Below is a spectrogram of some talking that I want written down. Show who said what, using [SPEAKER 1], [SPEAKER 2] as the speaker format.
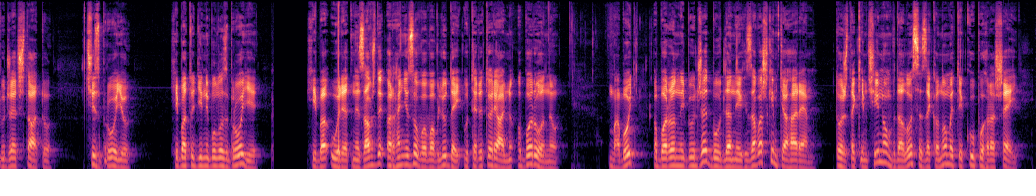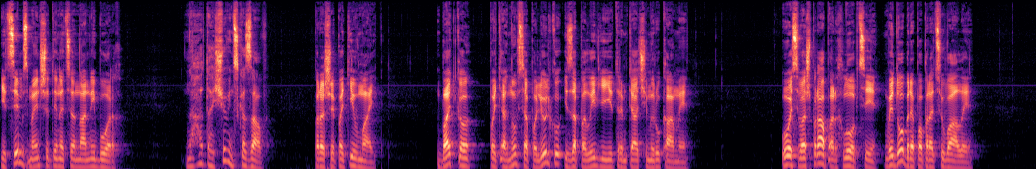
[SPEAKER 1] бюджет штату чи зброю. Хіба тоді не було зброї? Хіба уряд не завжди організовував людей у територіальну оборону? Мабуть, оборонний бюджет був для них заважким тягарем, тож таким чином вдалося зекономити купу грошей і цим зменшити національний борг. Нагадай, що він сказав? прошепотів Майк. Батько потягнувся по люльку і запалив її тремтячими руками. Ось ваш прапор, хлопці, ви добре попрацювали.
